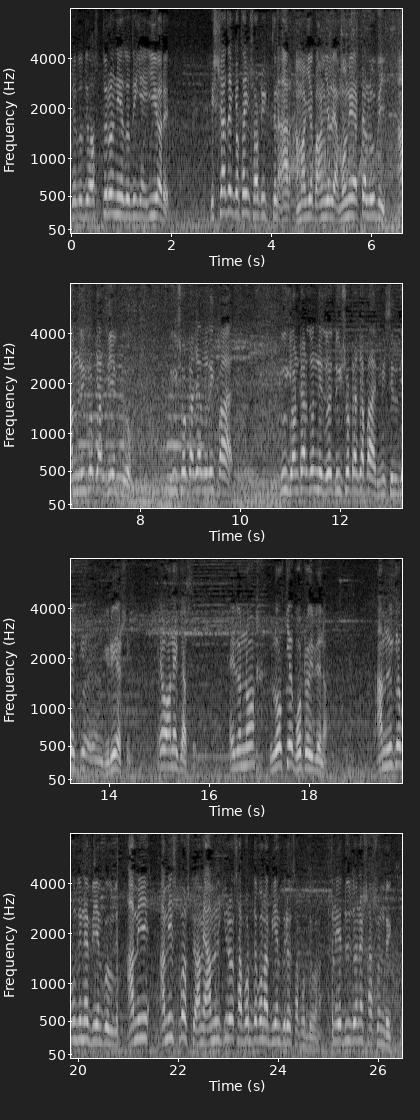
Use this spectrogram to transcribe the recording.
সে যদি অস্ত্র নিয়ে যদি ইয়ে ইরশাদের কথাই সঠিক ছিল। আর আমাকে বাঙালি এমনই একটা লোভী। আমলিগ আর বিএনপি দুইশো টাকা যদি পায় দুই ঘণ্টার জন্য যদি দুইশো টাকা পায়, মিছিল দিয়ে ঘুরে আসি। এ অনেক আছে। এই জন্য লোককে ভোট হইবে না। আমলিকে বুঝি না, বিএনপি বুঝি আমি আমি স্পষ্ট, আমি আমলিকেরও সাপোর্ট দেবো না, বিএনপিরও সাপোর্ট দেবো না। এই দুইজনের শাসন দেখছি।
